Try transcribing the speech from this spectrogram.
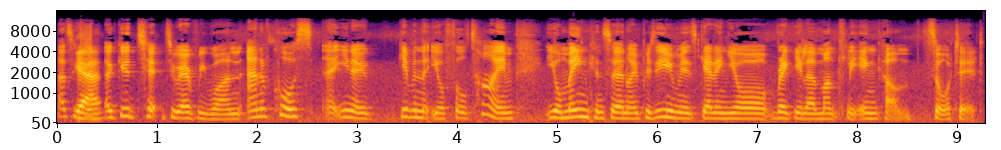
that's a, yeah. good, a good tip to everyone. And of course, uh, you know, given that you're full time, your main concern, I presume, is getting your regular monthly income sorted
